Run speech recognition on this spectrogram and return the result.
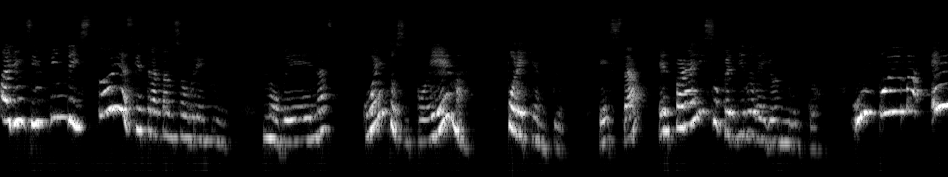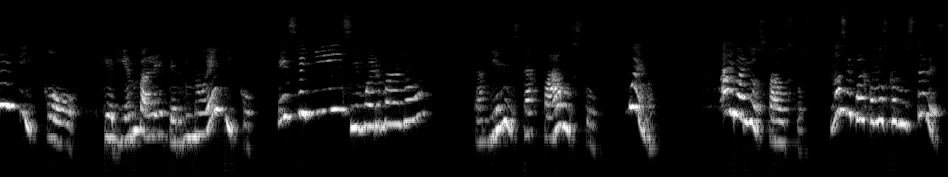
Hay un sinfín de historias que tratan sobre mí. Novelas, cuentos y poemas. Por ejemplo, está El paraíso perdido de John Milton. Un poema épico. Que bien vale el término épico. Es bellísimo, hermanos. También está Fausto. Bueno, hay varios Faustos. No sé cuál conozcan ustedes,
